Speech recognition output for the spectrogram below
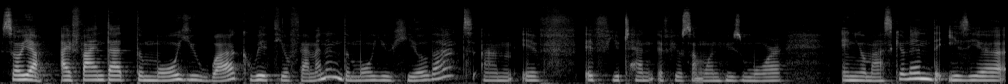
so yeah, I find that the more you work with your feminine, the more you heal that. Um, if if you tend if you're someone who's more in your masculine, the easier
